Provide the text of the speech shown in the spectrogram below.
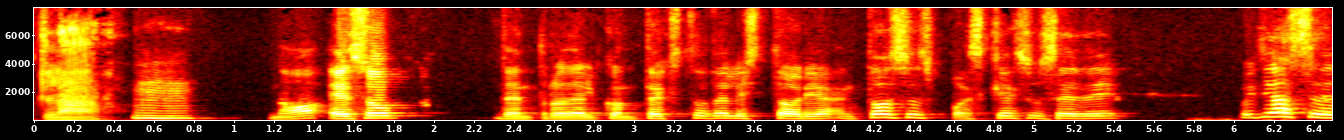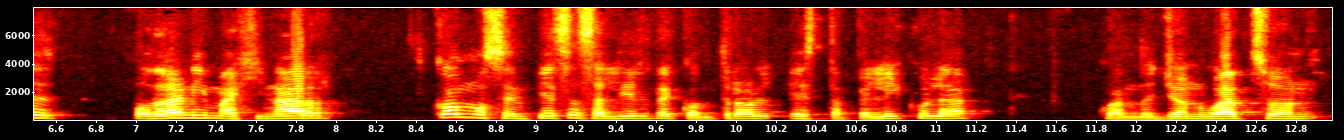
Claro. ¿No? Eso dentro del contexto de la historia. Entonces, pues, ¿qué sucede? Pues ya se podrán imaginar cómo se empieza a salir de control esta película cuando John Watson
